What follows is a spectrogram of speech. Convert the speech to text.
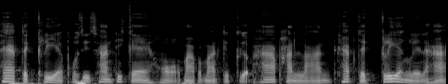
แทบจะเคลียร์โพซิชันที่แกห่อมาประมาณเกือบเกือบ5,000 ล้าน แทบจะเกลี้ยงเลยนะฮะ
